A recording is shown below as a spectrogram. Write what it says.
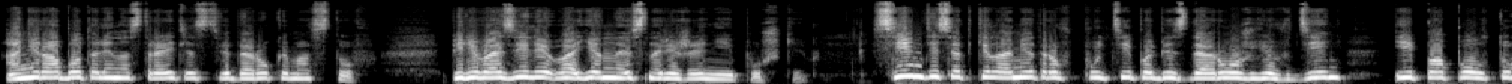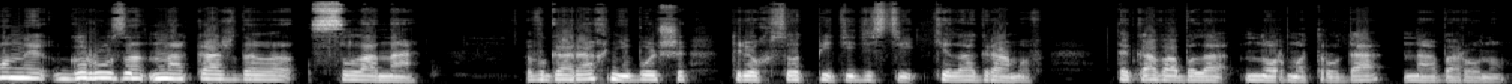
Они работали на строительстве дорог и мостов, перевозили военное снаряжение и пушки. 70 километров пути по бездорожью в день и по полтонны груза на каждого слона. В горах не больше 350 килограммов. Такова была норма труда на оборону.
